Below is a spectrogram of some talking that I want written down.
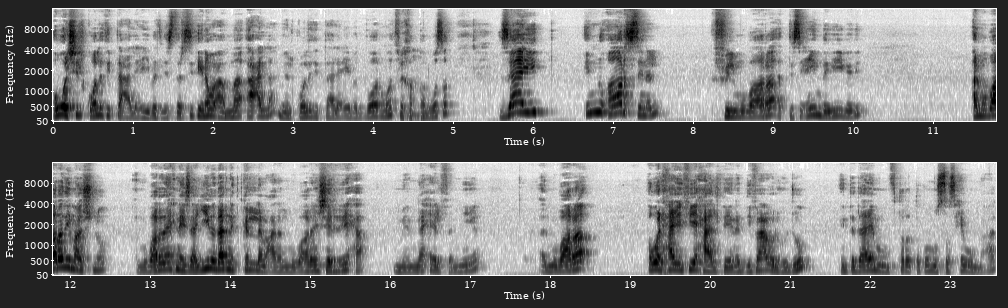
أول شيء ال quality بتاع لعيبة ليستر سيتي نوعا ما أعلى من ال quality بتاع لعيبة بورنموث في خط. الوسط. زايد إنه ارسنال في المباراة ال 90 دقيقة دي المباراة دي ما شنو؟ المباراة دي إحنا إذا جينا دار نتكلم عن المباراة نشرحها من الناحية الفنية. المباراة أول حاجة فيها حالتين الدفاع والهجوم. أنت دائما مفترض تكون مستصحبهم معك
